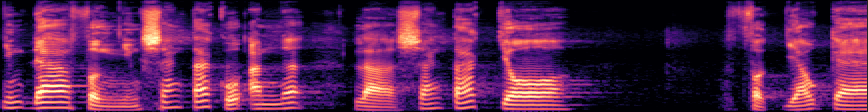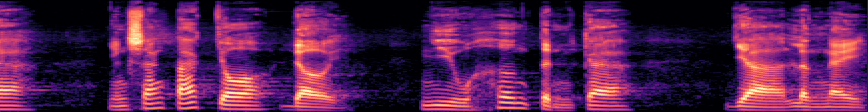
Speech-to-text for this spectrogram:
nhưng đa phần những sáng tác của anh đó là sáng tác cho Phật giáo ca, những sáng tác cho đời nhiều hơn tình ca. Và lần này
